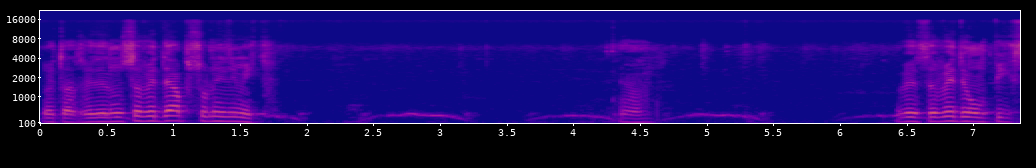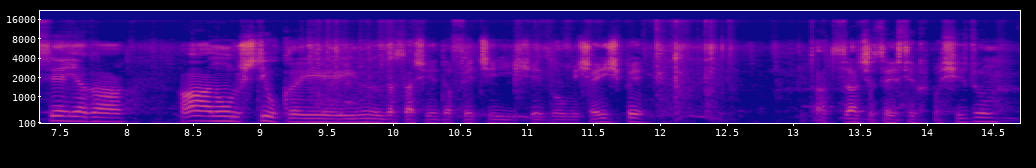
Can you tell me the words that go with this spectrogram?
Uitați, vedeți, nu se vede absolut nimic. Ia. Vedeți, se vede un pic seria, dar... A, nu știu că e inel de asta și e de FCI și e 2016. Acesta este răpășitul.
